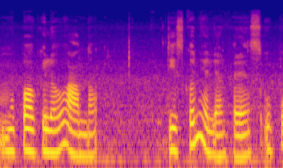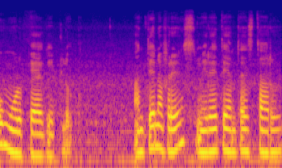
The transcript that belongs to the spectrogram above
ముప్పావు కిలో ఆందం తీసుకొని వెళ్ళాను ఫ్రెండ్స్. ఉప్పు మూడు ప్యాకెట్లు. అంతేనా ఫ్రెండ్స్? మీరైతే ఎంత వేస్తారు?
